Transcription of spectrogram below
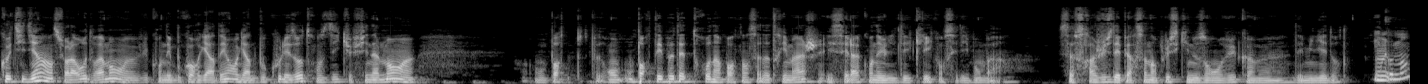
quotidien hein, sur la route, vraiment, euh, vu qu'on est beaucoup regardé, on regarde beaucoup les autres, on se dit que finalement, euh, on, porte, on, on portait peut-être trop d'importance à notre image. Et c'est là qu'on a eu le déclic. On s'est dit bon bah, ça sera juste des personnes en plus qui nous auront vus comme des milliers d'autres. Et On- comment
